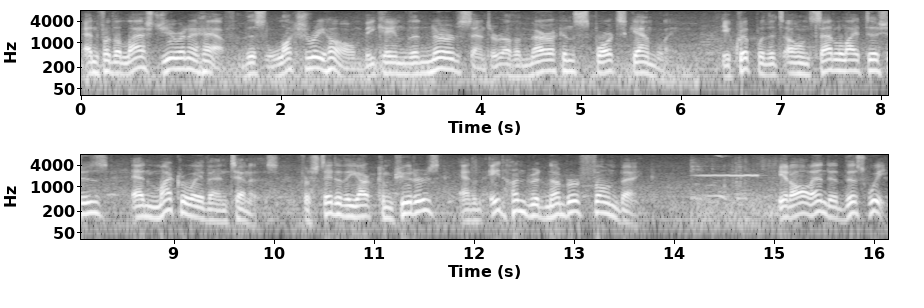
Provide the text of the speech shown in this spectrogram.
And for the last year and a half, this luxury home became the nerve center of American sports gambling, equipped with its own satellite dishes and microwave antennas for state-of-the-art computers and an 800-number phone bank. It all ended this week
